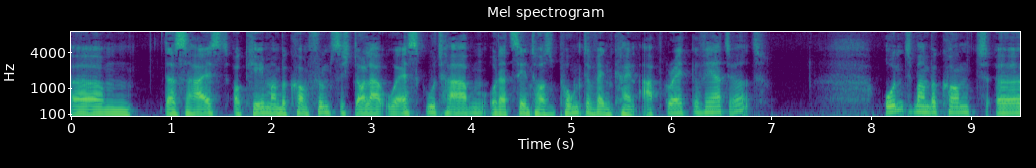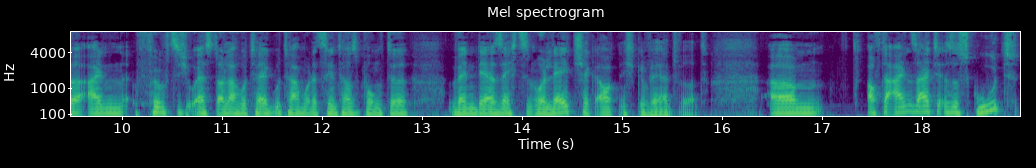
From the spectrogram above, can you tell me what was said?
ähm, das heißt, okay, man bekommt 50 Dollar US-Guthaben oder 10.000 Punkte, wenn kein Upgrade gewährt wird und man bekommt äh, ein 50 US-Dollar Hotelguthaben oder 10.000 Punkte, wenn der 16 Uhr Late Checkout nicht gewährt wird. Ähm, auf der einen Seite ist es gut,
